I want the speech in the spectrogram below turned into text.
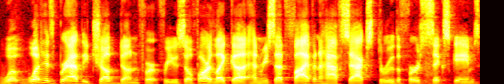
What what has Bradley Chubb done for, for you so far? Like uh, Henry said, five and a half sacks through the first six games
